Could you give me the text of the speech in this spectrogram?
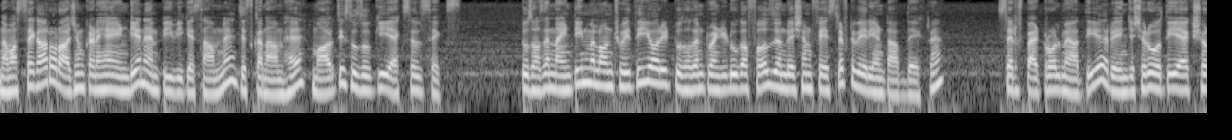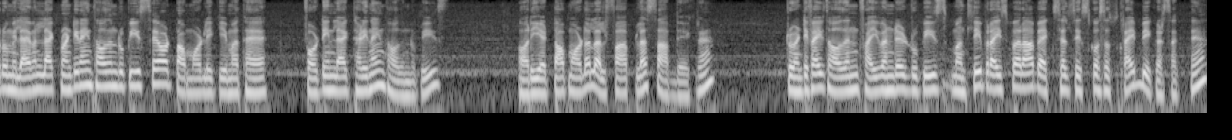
नमस्तेकार और आज हम खड़े हैं इंडियन एमपीवी के सामने, जिसका नाम है मारुति सुजुकी एक्सेल सिक्स 2019 में लॉन्च हुई थी, और ये 2022 का फ़र्स्ट जनरेशन फेसलिफ्ट वेरिएंट आप देख रहे हैं। सिर्फ़ पेट्रोल में आती है रेंज शुरू होती है एक showroom eleven lakh twenty nine thousand rupees से, और टॉप मॉडल की कीमत है fourteen lakh thirty nine thousand rupees और ये टॉप मॉडल अल्फ़ा प्लस आप देख रहे हैं। Twenty five thousand five hundred rupees monthly price पर आप एक्सेल सिक्स को सब्सक्राइब भी कर सकते हैं।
